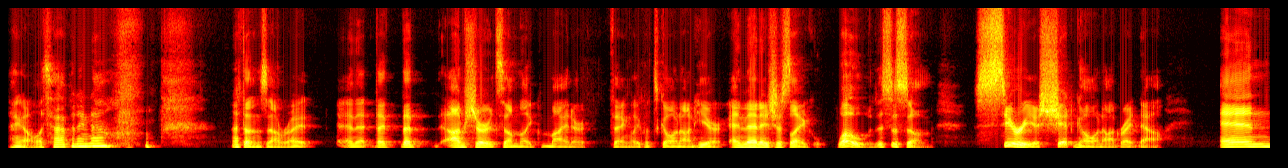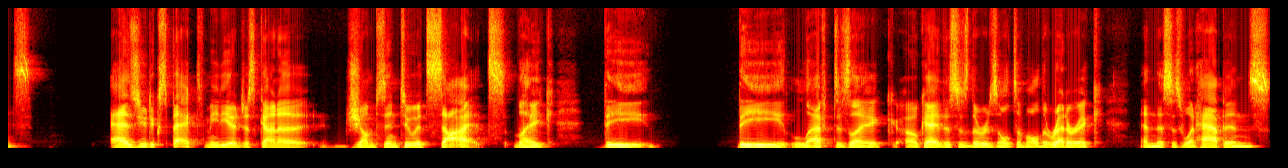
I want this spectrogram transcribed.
hang on, what's happening now? that doesn't sound right. And that, that that I'm sure it's some like minor thing, like what's going on here. And then it's just like, whoa, this is some serious shit going on right now. And as you'd expect, media just kind of jumps into its sides. Like the the left is like, okay, this is the result of all the rhetoric, and this is what happens.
